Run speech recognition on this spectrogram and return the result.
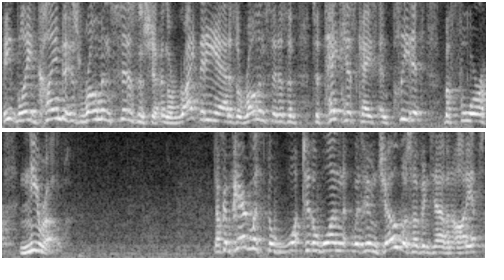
He laid claim to his Roman citizenship and the right that he had as a Roman citizen to take his case and plead it before Nero. Now, compared with the, to the one with whom Job was hoping to have an audience,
